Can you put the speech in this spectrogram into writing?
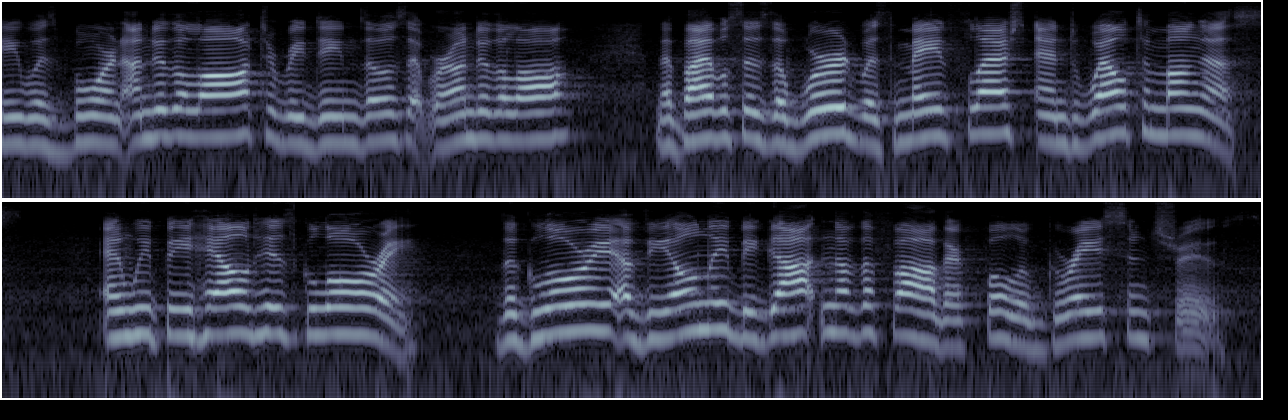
He was born under the law to redeem those that were under the law. The Bible says the word was made flesh and dwelt among us, and we beheld his glory, the glory of the only begotten of the Father, full of grace and truth.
